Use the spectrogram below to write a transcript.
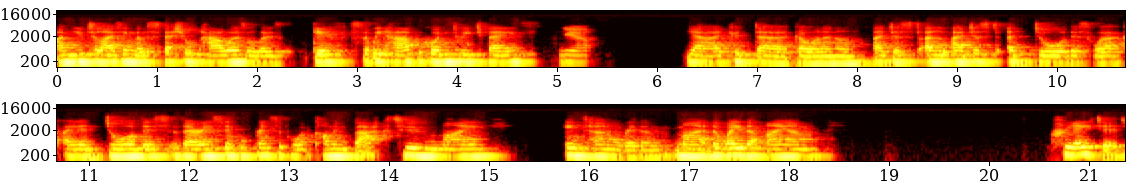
I'm utilizing those special powers or those gifts that we have according to each phase. Yeah. Yeah, I could uh, go on and on. I just, I, I just adore this work. I adore this very simple principle of coming back to my internal rhythm, my the way that I am created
